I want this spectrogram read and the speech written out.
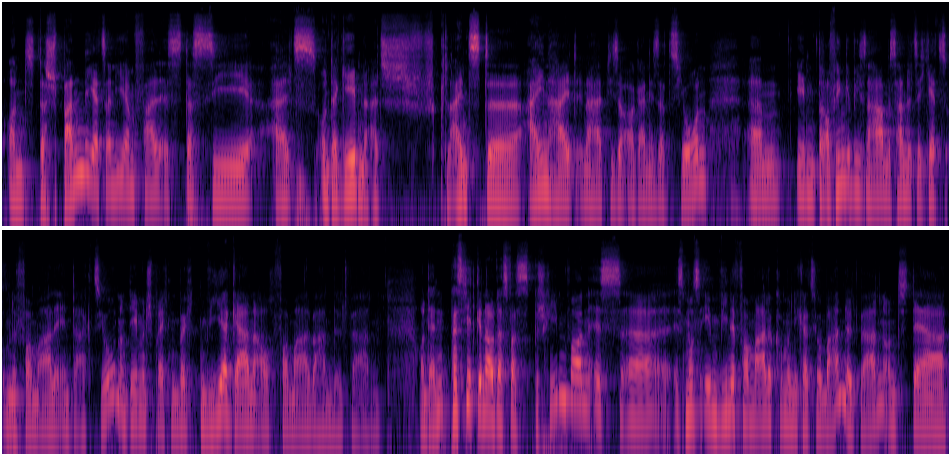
Und das Spannende jetzt an Ihrem Fall ist, dass Sie als Untergebene, als kleinste Einheit innerhalb dieser Organisation ähm, eben darauf hingewiesen haben, es handelt sich jetzt um eine formale Interaktion und dementsprechend möchten wir gerne auch formal behandelt werden. Und dann passiert genau das, was beschrieben worden ist. Äh, es muss eben wie eine formale Kommunikation behandelt werden und der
